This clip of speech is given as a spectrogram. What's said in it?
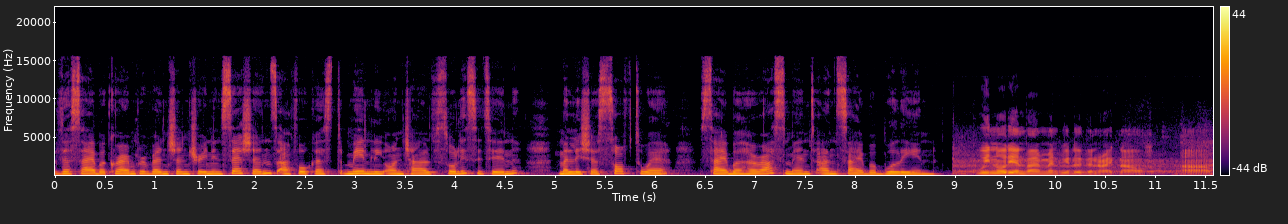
The cybercrime prevention training sessions are focused mainly on child soliciting, malicious software, cyber harassment, and cyberbullying. We know the environment we live in right now um,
